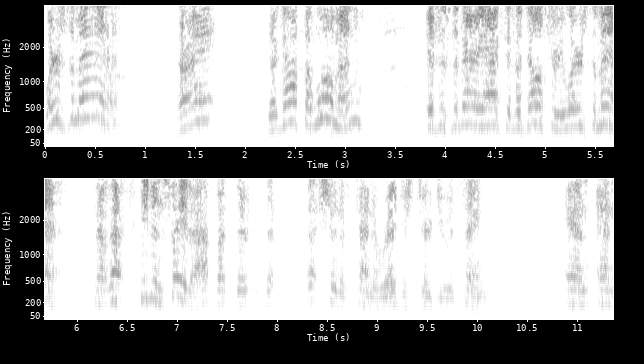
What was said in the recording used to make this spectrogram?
Where's the man? All right? They got the woman. If it's the very act of adultery, where's the man? Now, that he didn't say that, but the, the, that should have kind of registered, you would think. And, and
